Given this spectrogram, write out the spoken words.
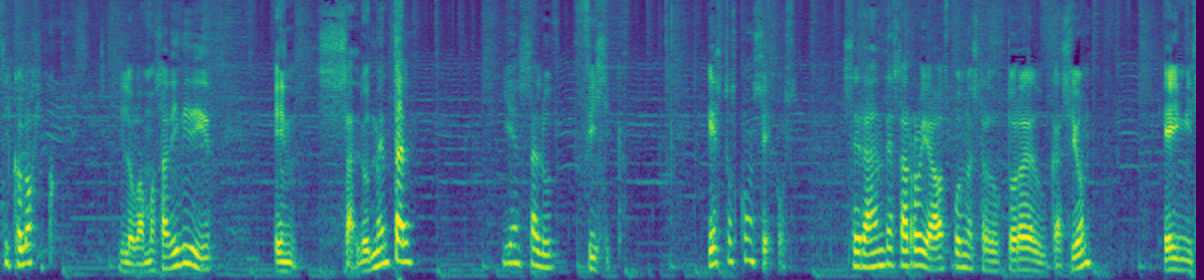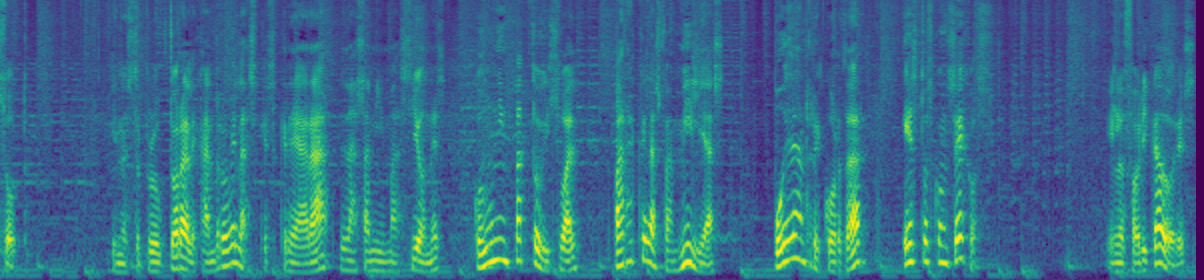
psicológico y lo vamos a dividir en salud mental y en salud física. Estos consejos serán desarrollados por nuestra doctora de educación, Amy Soto. Y nuestro productor Alejandro Velázquez creará las animaciones con un impacto visual para que las familias puedan recordar estos consejos. En los fabricadores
